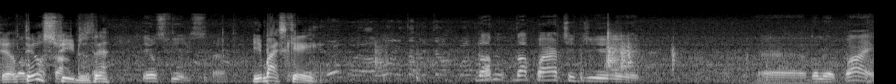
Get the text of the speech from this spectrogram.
Eu tenho os filhos, né? Tem os filhos, né? E mais quem? Da, da parte de... É, do meu pai,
